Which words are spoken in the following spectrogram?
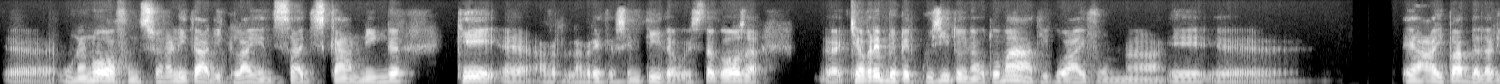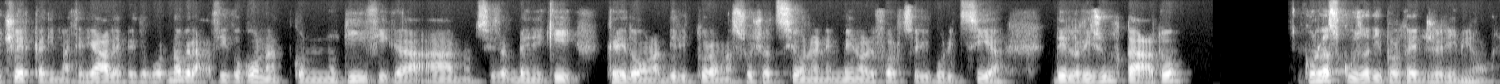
eh, una nuova funzionalità di client-side scanning che, eh, l'avrete sentita questa cosa, eh, che avrebbe perquisito in automatico iPhone e eh, e iPad la ricerca di materiale pedopornografico con, con, notifica a non si sa bene chi, credo addirittura un'associazione, nemmeno le forze di polizia, del risultato, con la scusa di proteggere i minori.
